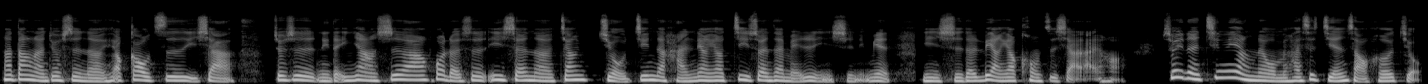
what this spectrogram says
那当然就是呢要告知一下，就是你的营养师啊，或者是医生呢，将酒精的含量要计算在每日饮食里面，饮食的量要控制下来哈。所以呢，尽量呢，我们还是减少喝酒。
